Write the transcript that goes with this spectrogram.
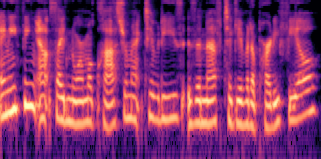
Anything outside normal classroom activities is enough to give it a party feel.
